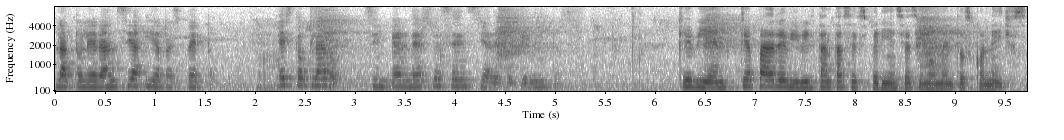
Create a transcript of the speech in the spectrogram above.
la tolerancia y el respeto. Esto, claro, sin perder su esencia de pequeñitos. Qué bien, qué padre vivir tantas experiencias y momentos con ellos.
